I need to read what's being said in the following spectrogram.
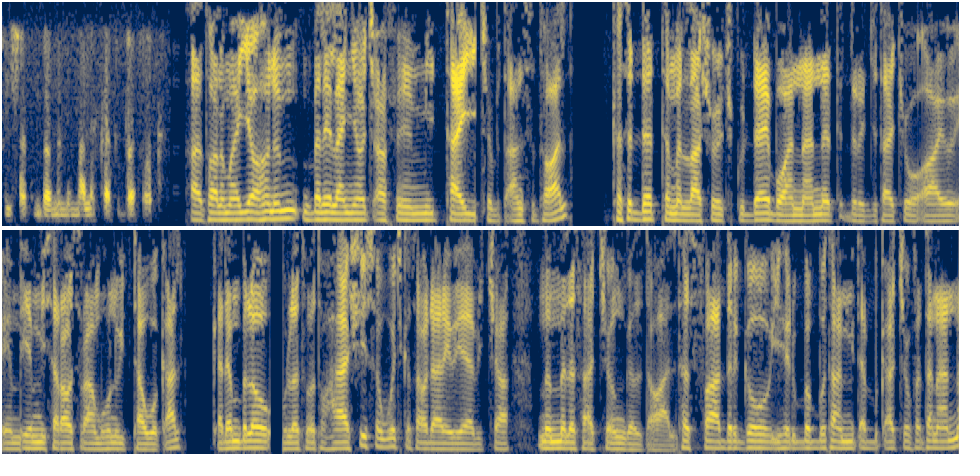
ፍልሰትን በምንመለከትበት ወቅት። አቶ አለማየሁ አሁንም በሌላኛው ጫፍ የሚታይ ጭብጥ አንስተዋል። ከስደት ተመላሾች ጉዳይ በዋናነት ድርጅታቸው አይኦኤም የሚሰራው ስራ መሆኑ ይታወቃል። ቀደም ብለው ሁለት መቶ ሀያ ሺህ ሰዎች ከሳውዲ አረቢያ ብቻ መመለሳቸውን ገልጠዋል። ተስፋ አድርገው የሄዱበት ቦታ የሚጠብቃቸው ፈተናና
